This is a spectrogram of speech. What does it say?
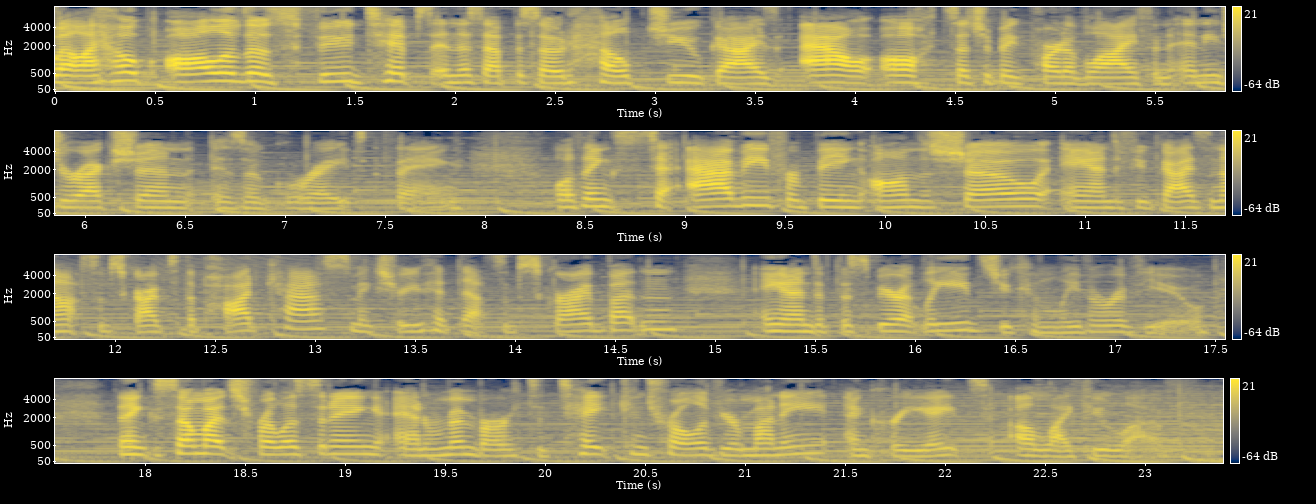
Well, I hope all of those food tips in this episode helped you guys out. Oh, it's such a big part of life, and any direction is a great thing. Well, thanks to Abby for being on the show. And if you guys not subscribed to the podcast, make sure you hit that subscribe button. And if the spirit leads, you can leave a review. Thanks so much for listening. And remember to take control of your money and create a life you love.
